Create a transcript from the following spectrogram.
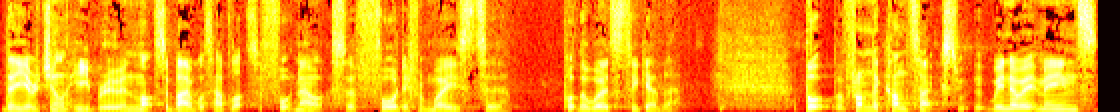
the original Hebrew, and lots of Bibles have lots of footnotes of four different ways to put the words together. But, but from the context, we know it means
